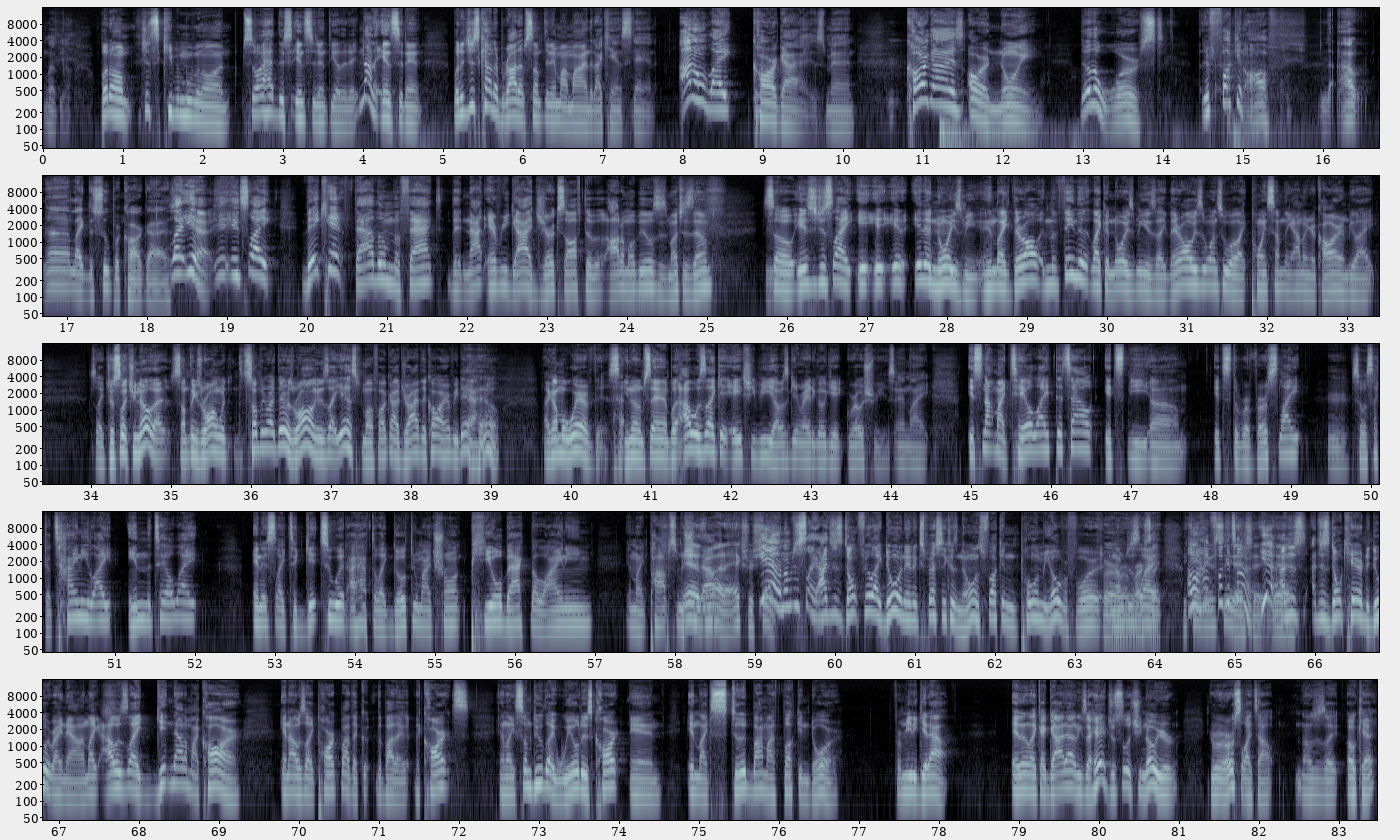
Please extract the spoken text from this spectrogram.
Love y'all. But um, just to keep it moving on. So I had this incident the other day. Not an incident, but it just kind of brought up something in my mind that I can't stand. I don't like car guys, man. Car guys are annoying. They're the worst. They're fucking awful. I uh, like the supercar guys. Like, yeah, it, it's like they can't fathom the fact that not every guy jerks off to automobiles as much as them. So it's just like it, it, it, it annoys me, and like they're all, and the thing that like annoys me is like they're always the ones who will like point something out on your car and be like, it's like just let you know that something's wrong with something right there is wrong, and it's like yes, motherfucker, I drive the car every day, I know, like I'm aware of this, you know what I'm saying? But I was like at HEB, I was getting ready to go get groceries, and like it's not my tail light that's out, it's the um, it's the reverse light. Mm. So it's like a tiny light in the tail light. And it's like to get to it, I have to like go through my trunk, peel back the lining, and like pop some yeah, shit out. lot of extra shit. yeah, and I'm just like, I just don't feel like doing it, especially because no one's fucking pulling me over for it. For and I'm just like, I don't have fucking time. shit. Yeah, I just, I just don't care to do it right now. And like, I was like getting out of my car, and I was like parked by the, the by the, the carts, and like some dude like wheeled his cart in and like stood by my fucking door for me to get out. And then like I got out and he's like, Hey, just to let you know your your reverse light's out. And I was just like, Okay.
